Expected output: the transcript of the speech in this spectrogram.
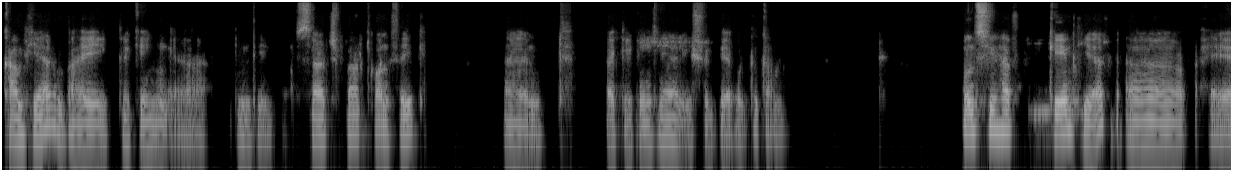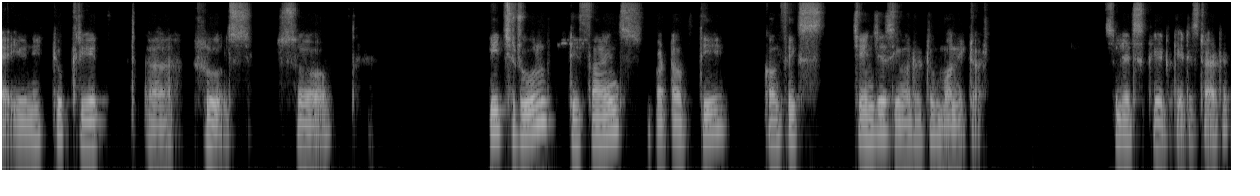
come here by clicking uh, in the search bar config. And by clicking here you should be able to come once you have came here uh, uh, you need to create uh, rules. So each rule defines what of the config changes you wanted to monitor. So let's create get started.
